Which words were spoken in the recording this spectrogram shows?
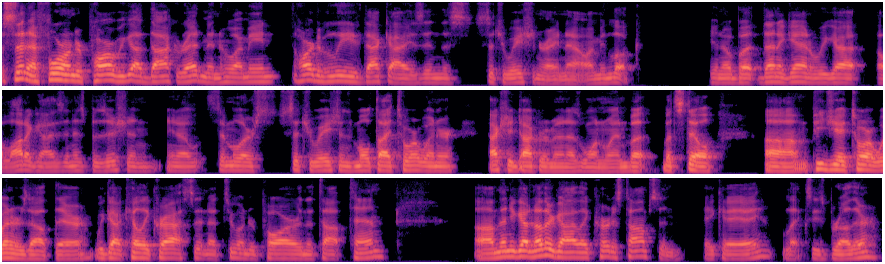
Sitting at four under par, we got Doc Redman, who I mean, hard to believe that guy is in this situation right now. I mean, look, you know, but then again, we got a lot of guys in his position, you know, similar situations, multi tour winner. Actually, Doc Redman has one win, but but still, um, PGA Tour winners out there. We got Kelly Kraft sitting at two under par in the top ten. Um, then you got another guy like Curtis Thompson, aka Lexi's brother,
